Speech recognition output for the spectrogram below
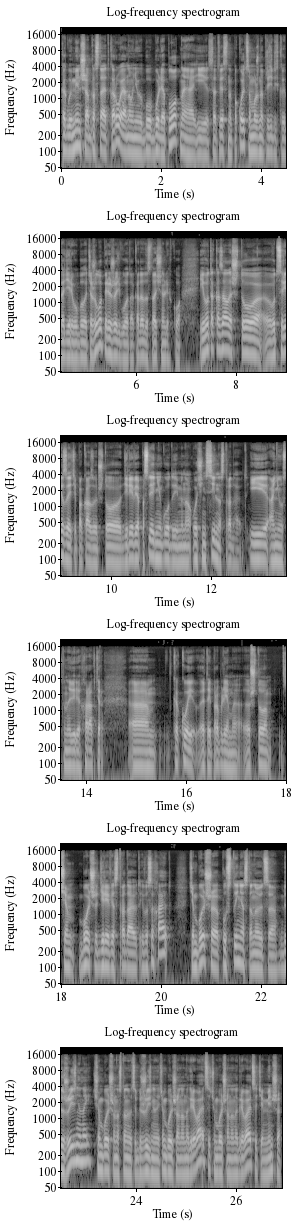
как бы меньше обрастает корой, оно у него более плотное, и, соответственно, по кольцам можно определить, когда дерево было тяжело пережить год, а когда достаточно легко. И вот оказалось, что вот срезы эти показывают, что деревья последние годы именно очень сильно страдают, и они установили характер какой этой проблемы, что чем больше деревья страдают и высыхают, тем больше пустыня становится безжизненной, чем больше она становится безжизненной, тем больше она нагревается, чем больше она нагревается, тем меньше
